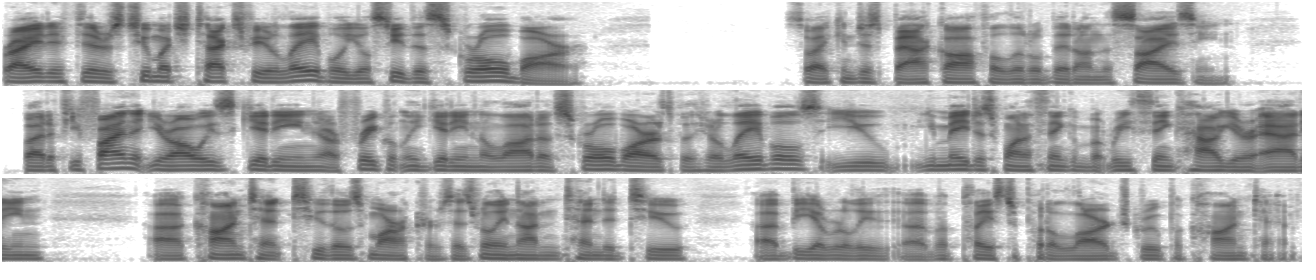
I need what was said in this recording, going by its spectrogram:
right, if there's too much text for your label, you'll see this scroll bar. So I can just back off a little bit on the sizing. But if you find that you're always getting or frequently getting a lot of scroll bars with your labels, you, you may just want to think about rethink how you're adding uh, content to those markers. It's really not intended to uh, be a really uh, a place to put a large group of content.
